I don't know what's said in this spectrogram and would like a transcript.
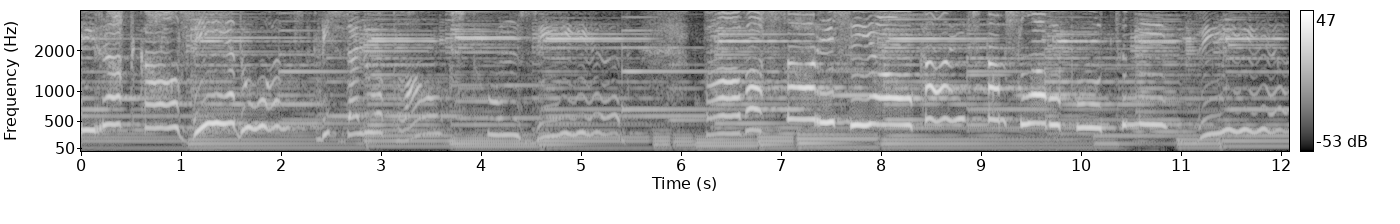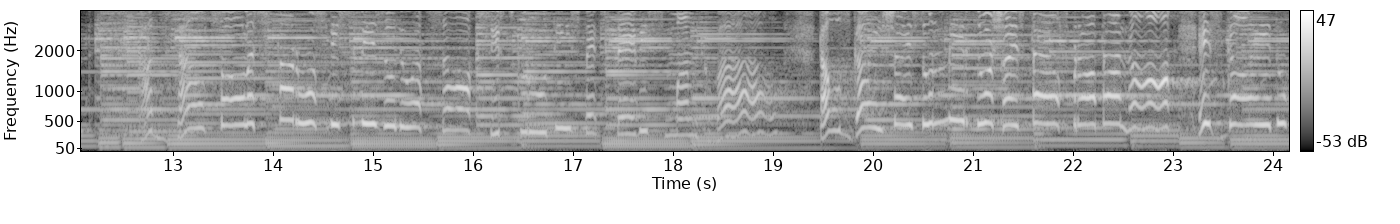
atkal ziedons, viszaļo plaukst un zied. Pavasaris jaukais, tam slavu putni dzied. Kad zelta saules staros visvizuļot sāk, sirds krūtīs pēc tevis man kvēl. Tavs gaišais un mirdzošais tēls prātā nāk, es gaidu,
